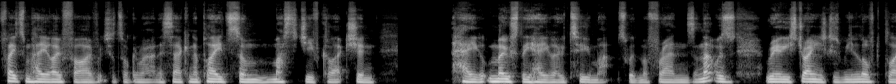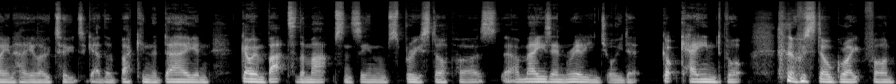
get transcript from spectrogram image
played some Halo Five, which we'll talk about in a second. I played some Master Chief Collection, Halo, mostly Halo Two maps with my friends, and that was really strange because we loved playing Halo Two together back in the day, and going back to the maps and seeing them spruced up uh, was amazing. Really enjoyed it. Got caned, but it was still great fun.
